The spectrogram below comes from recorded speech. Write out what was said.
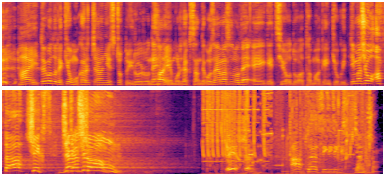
はい。ということで今日もカルチャーニュースちょっといろいろね、はい。えー盛りだくさんでございますので、えー月曜ドア玉元気よくいってみましょう。アフターシックスジャンクション After Six Junction.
